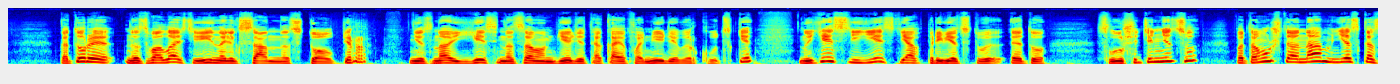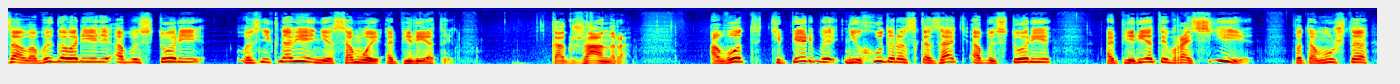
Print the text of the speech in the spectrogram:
которая назвалась Ирина Александровна Столпер. Не знаю, есть на самом деле такая фамилия в Иркутске, но если есть, я приветствую эту слушательницу – потому что она мне сказала, вы говорили об истории возникновения самой опереты, как жанра. А вот теперь бы не худо рассказать об истории опереты в России, потому что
